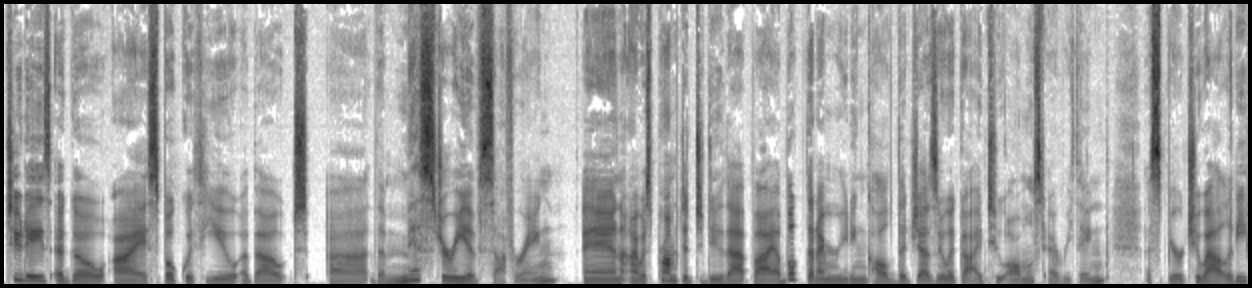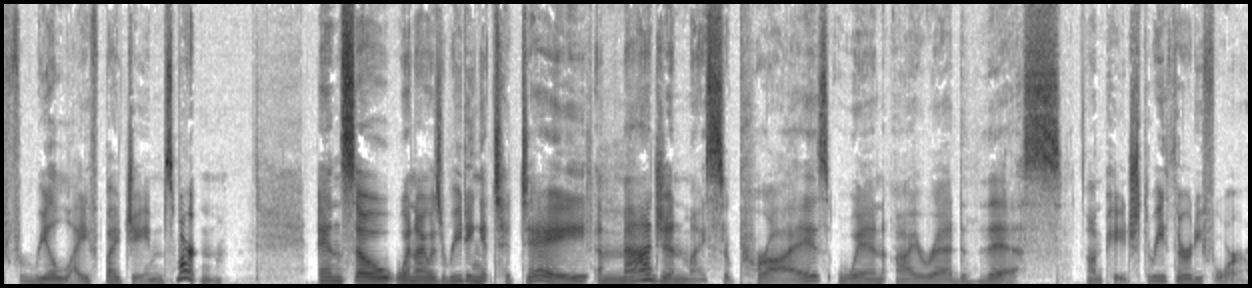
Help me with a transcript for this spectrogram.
Two days ago, I spoke with you about uh, the mystery of suffering, and I was prompted to do that by a book that I'm reading called The Jesuit Guide to Almost Everything A Spirituality for Real Life by James Martin. And so when I was reading it today, imagine my surprise when I read this on page 334.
